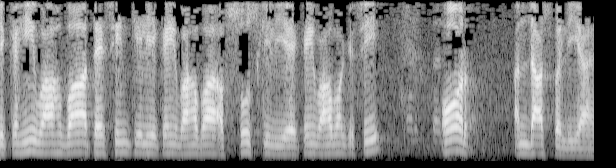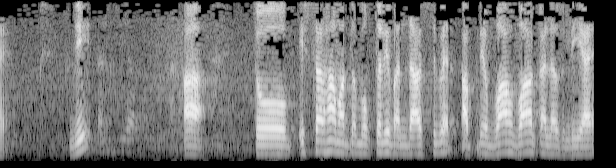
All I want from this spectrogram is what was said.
کہ کہیں واہ واہ تحسین کے لیے کہیں واہ واہ افسوس کے لیے کہیں واہ واہ کسی اور انداز پر لیا ہے۔ جی؟ ہاں تو اس طرح مطلب مختلف انداز سے پھر اپنے واہ واہ کا لفظ لیا ہے۔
